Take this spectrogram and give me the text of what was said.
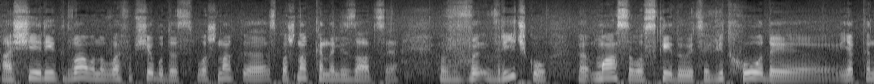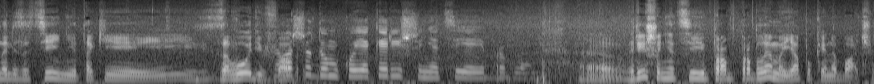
А ще рік-два воно взагалі буде сплошна, е, сплошна каналізація. В, в річку е, масово скидаються відходи, як каналізаційні, так і і заводів, На вашу думку, яке рішення цієї проблеми? Е, Рішення цієї проблеми я поки не бачу.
